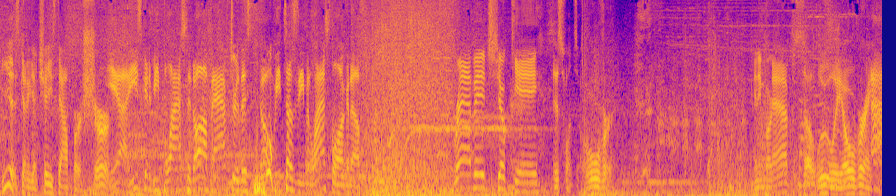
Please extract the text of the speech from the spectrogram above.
He is going to get chased down for sure. Yeah, he's going to be blasted off after this. No, he doesn't even last long enough. Ravage, okay. This one's over. Any more? Absolutely over. And Ah,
